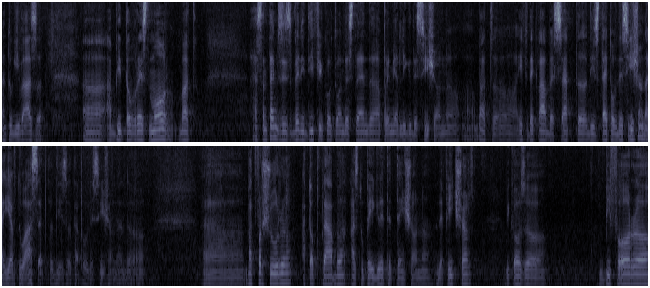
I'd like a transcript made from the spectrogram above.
and to give us uh, a bit of rest more. But sometimes it's very difficult to understand uh, Premier League decision. Uh, but uh, if the club accept uh, this type of decision, I have to accept this type of decision. And but for sure, a top club has to pay great attention to the fixtures because before uh,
